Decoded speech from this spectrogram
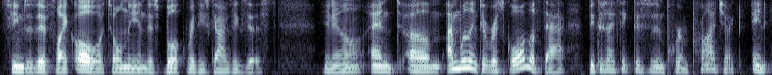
Seems as if like, oh, it's only in this book where these guys exist you know? And um, i'm willing to risk all of that because i think this is an important project. And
